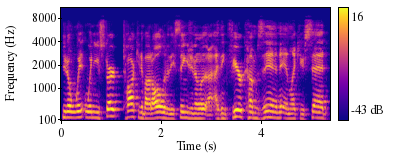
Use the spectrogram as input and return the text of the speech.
You know, when, when you start talking about all of these things, you know, I think fear comes in. And like you said,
